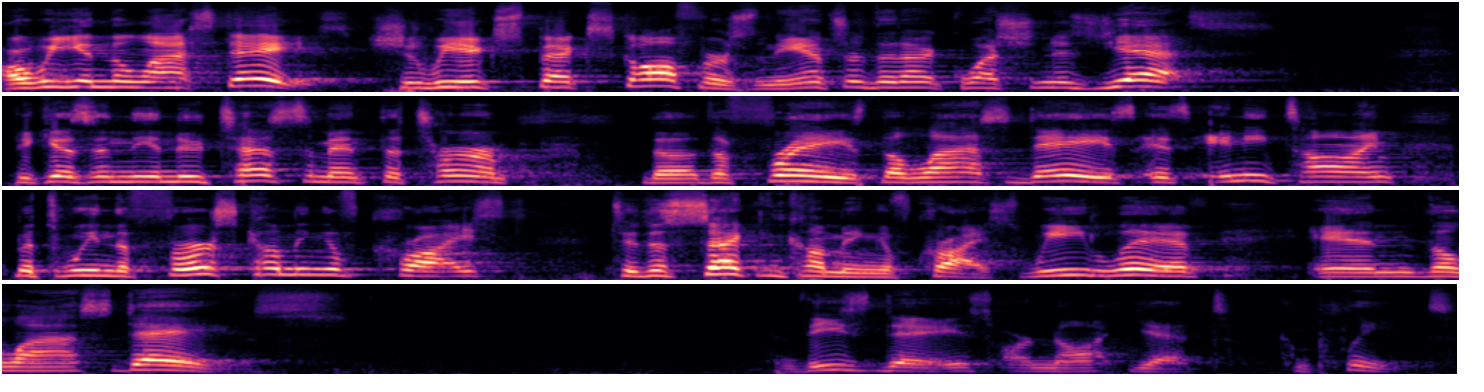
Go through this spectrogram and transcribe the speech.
are we in the last days? Should we expect scoffers? And the answer to that question is yes. Because in the New Testament, the term, the, the phrase, the last days, is any time between the first coming of Christ to the second coming of Christ. We live in the last days. And these days are not yet complete.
